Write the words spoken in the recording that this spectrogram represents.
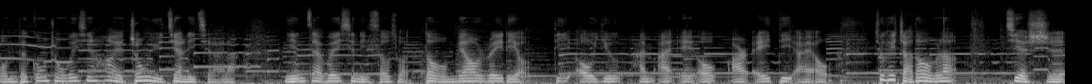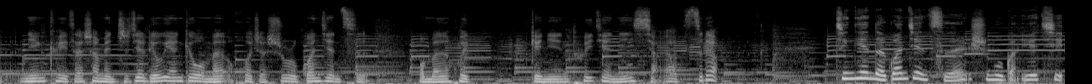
我们的公众微信号也终于建立起来了，您在微信里搜索“豆喵 Radio”（D O U M I A O R A D I O） 就可以找到我们了。届时，您可以在上面直接留言给我们，或者输入关键词，我们会给您推荐您想要的资料。今天的关键词是木管乐器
